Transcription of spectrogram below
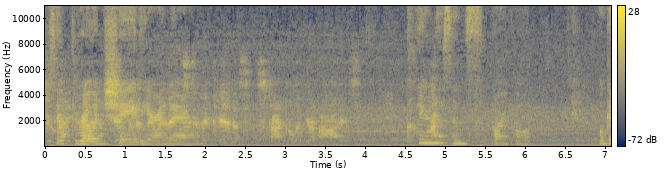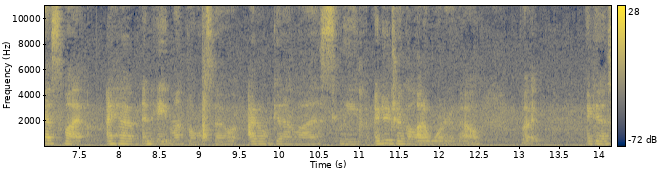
She's like throwing shade here and there. Clearness and sparkle. Well, guess what? I have an eight month old, so I don't get a lot of sleep. I do drink a lot of water though, but I guess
